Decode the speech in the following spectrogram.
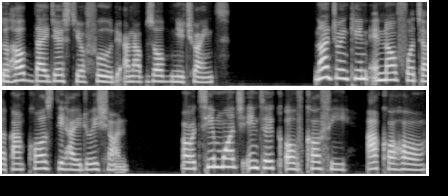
to help digest your food and absorb nutrients. Not drinking enough water can cause dehydration, or too much intake of coffee, alcohol,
